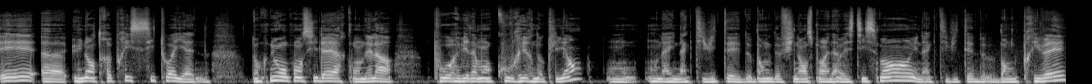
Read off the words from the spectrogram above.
et euh, une entreprise citoyenne. Donc nous, on considère qu'on est là pour évidemment couvrir nos clients. On, on, a une activité de banque de financement et d'investissement, une activité de banque privée.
